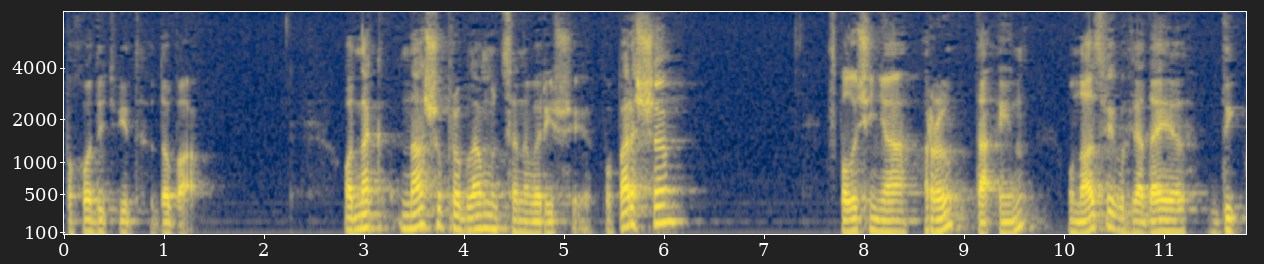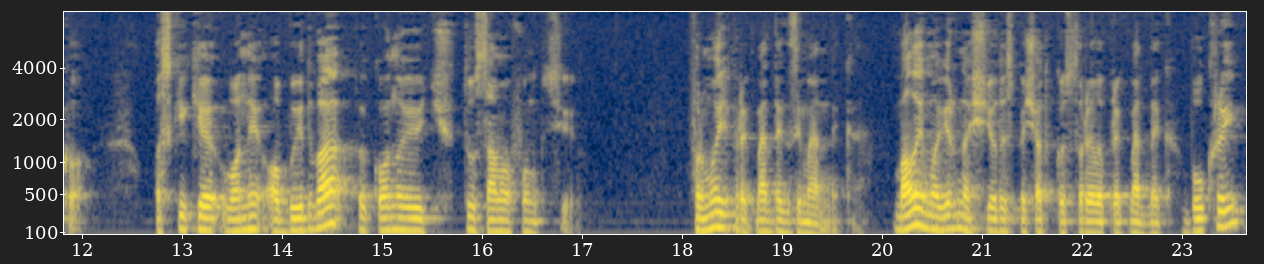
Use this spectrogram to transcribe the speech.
походить від доба. Однак нашу проблему це не вирішує. По-перше, сполучення Р та ін у назві виглядає дико, оскільки вони обидва виконують ту саму функцію, формують прикметник з іменника. Мало ймовірно, що люди спочатку створили прикметник букрий,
